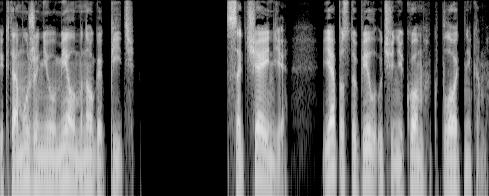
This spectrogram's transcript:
и к тому же не умел много пить. С отчаяния я поступил учеником к плотникам.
